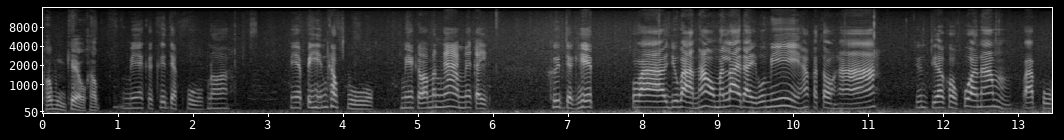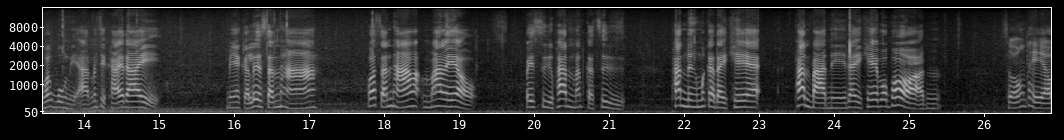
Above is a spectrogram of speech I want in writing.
พักบุงแก้วครับ แม่ก็คืออยากปลูกเนาะแม่ไปเห็นเขาปลูกแม่ก็ว่ามันงามแม่ก็คืออยากเฮ็ดเพราะว่าอยู่บ้านเฮามันรายได้บ่มีเฮาก็ต้องหาจุนเจือครอบครัวนํว่าปลูกผักบุ้งนี่อาจมันสิขายได้แม่ก็เลยสรรหาพอสรรหามาแล้วไปซื้อพันธุ์มันก็ซื้อ พันหนึ่งมันก็ได้แค่พันบาทนี่ได้แค่บ่พออันสองแถว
